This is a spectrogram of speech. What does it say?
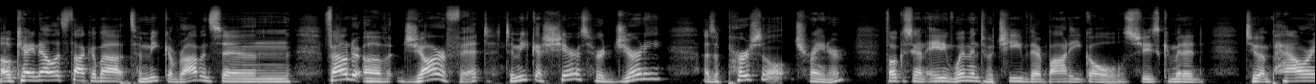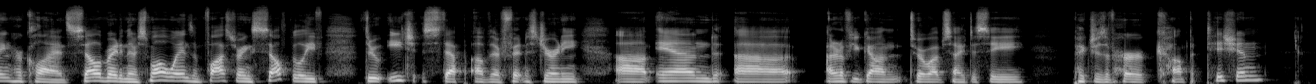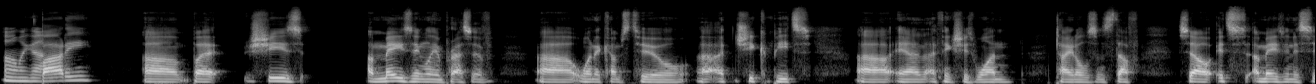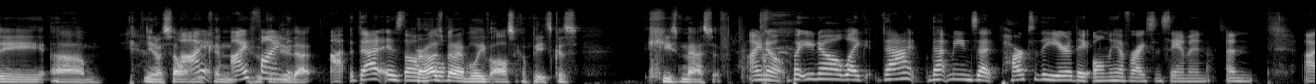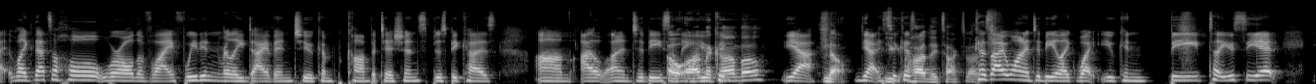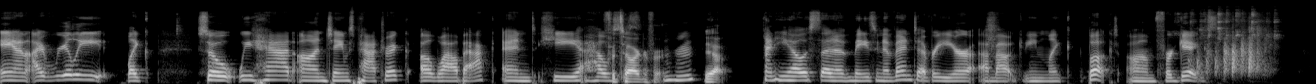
Okay, now let's talk about Tamika Robinson, founder of JarFit. Tamika shares her journey as a personal trainer, focusing on aiding women to achieve their body goals. She's committed to empowering her clients, celebrating their small wins, and fostering self belief through each step of their fitness journey. Um, and uh, I don't know if you've gone to her website to see pictures of her competition Oh my God. body, um, but she's amazingly impressive uh, when it comes to uh, she competes, uh, and I think she's won titles and stuff. So it's amazing to see, um, you know, someone I, who can I who find can do that. uh, that is the Her husband, I believe, also competes because he's massive. I know, but you know, like that. That means that parts of the year they only have rice and salmon, and I like that's a whole world of life. We didn't really dive into com- competitions just because um, I wanted to be something. Oh, something. on you the could- combo? Yeah, No, yeah. you Because hardly talked about because. I wanted to be like what you can be till you see it, and I really like. So we had on James Patrick a while back, and he hosts Photographer. Mhm. Yeah. and he hosts an amazing event every year about getting like booked um, for gigs.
